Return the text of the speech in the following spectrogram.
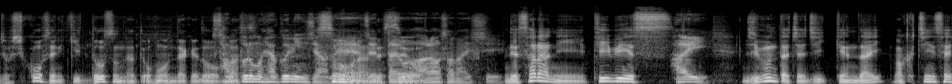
女子高生に聞いてどうすんだって思うんだけど、サンプルも100人じゃね、んですよ。全体を表さないし。で、さらに TBS、はい。自分たちは実験台、ワクチン接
